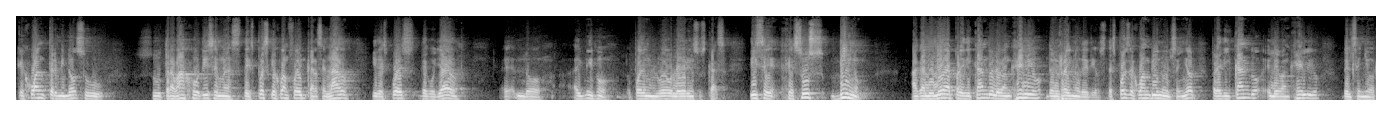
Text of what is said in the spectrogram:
que Juan terminó su, su trabajo, dice más, después que Juan fue encarcelado y después degollado, eh, lo, ahí mismo lo pueden luego leer en sus casas. Dice, Jesús vino a Galilea predicando el Evangelio del reino de Dios. Después de Juan vino el Señor predicando el Evangelio del Señor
